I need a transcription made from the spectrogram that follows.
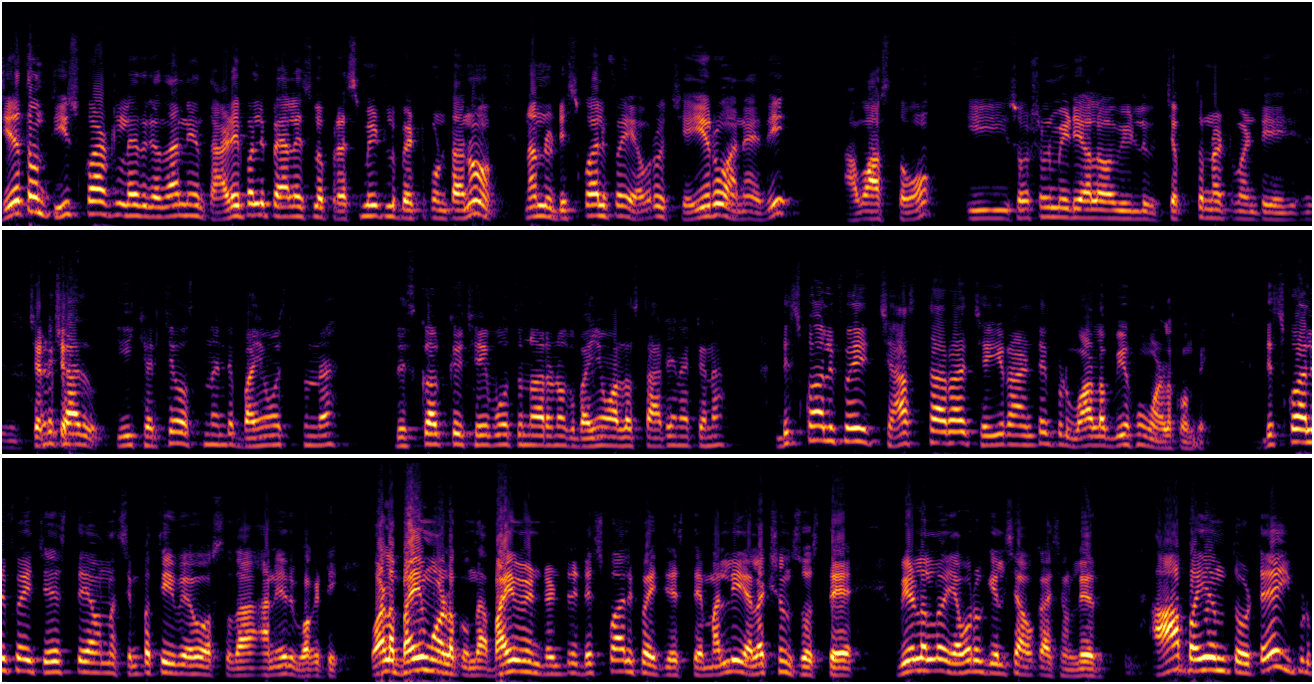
జీతం తీసుకోవట్లేదు కదా నేను తాడేపల్లి ప్యాలెస్లో ప్రెస్ మీట్లు పెట్టుకుంటాను నన్ను డిస్క్వాలిఫై ఎవరు చేయరు అనేది అవాస్తవం ఈ సోషల్ మీడియాలో వీళ్ళు చెప్తున్నటువంటి చర్చ కాదు ఈ చర్చ వస్తుందంటే భయం వస్తుందా? డిస్క్వాలిఫై చేయబోతున్నారని ఒక భయం వాళ్ళ స్టార్ట్ అయినట్టేనా? డిస్క్వాలిఫై చేస్తారా చేయరా అంటే ఇప్పుడు వాళ్ళ వ్యూహం వాళ్ళకుంది. డిస్క్వాలిఫై చేస్తే ఏమన్నా సింపతి వేవ్ వస్తుందా అనేది ఒకటి. వాళ్ళ భయం వాళ్ళకు ఉంది. ఆ భయం ఏంటంటే డిస్క్వాలిఫై చేస్తే మళ్ళీ ఎలక్షన్స్ వస్తే వీళ్ళలో ఎవరు గెలిచే అవకాశం లేదు. ఆ భయంతో ఇప్పుడు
